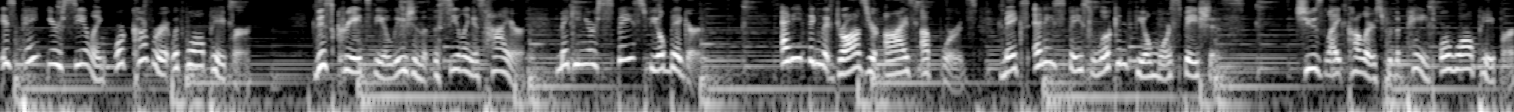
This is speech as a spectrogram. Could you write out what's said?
is paint your ceiling or cover it with wallpaper. This creates the illusion that the ceiling is higher, making your space feel bigger. Anything that draws your eyes upwards makes any space look and feel more spacious. Choose light colors for the paint or wallpaper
